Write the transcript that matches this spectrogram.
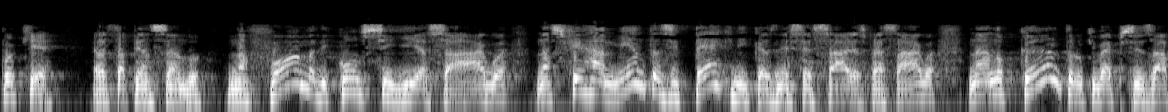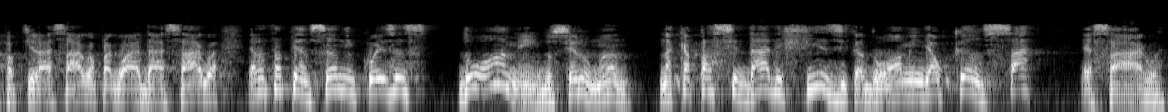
Por quê? Ela está pensando na forma de conseguir essa água, nas ferramentas e técnicas necessárias para essa água, na, no cântaro que vai precisar para tirar essa água, para guardar essa água. Ela está pensando em coisas do homem, do ser humano, na capacidade física do homem de alcançar essa água.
